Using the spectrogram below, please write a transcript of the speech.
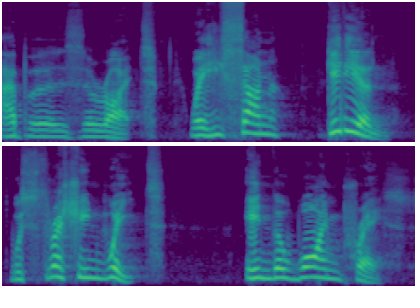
Abiezrite, where his son Gideon was threshing wheat in the winepress.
